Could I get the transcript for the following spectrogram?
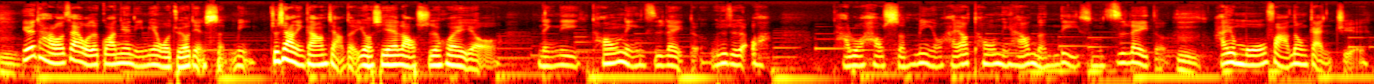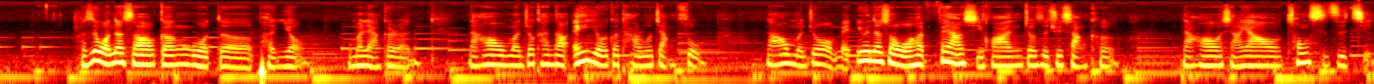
嗯，因为塔罗在我的观念里面，我觉得有点神秘。就像你刚刚讲的，有些老师会有灵力通灵之类的，我就觉得哇，塔罗好神秘哦，还要通灵，还要能力什么之类的，嗯，还有魔法那种感觉。可是我那时候跟我的朋友，我们两个人，然后我们就看到，哎，有一个塔罗讲座，然后我们就每，因为那时候我很非常喜欢，就是去上课。然后想要充实自己，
